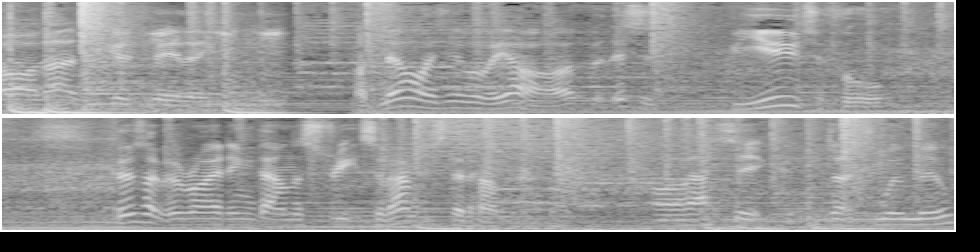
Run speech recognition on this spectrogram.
Oh, that's a good feeling. I've no idea where we are, but this is beautiful. Feels like we're riding down the streets of Amsterdam. Our Classic Dutch windmill.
